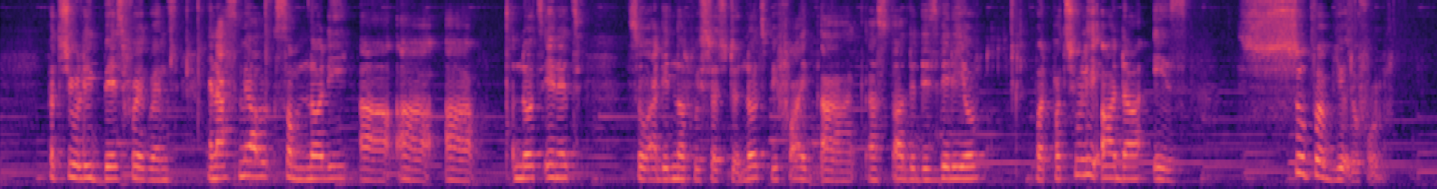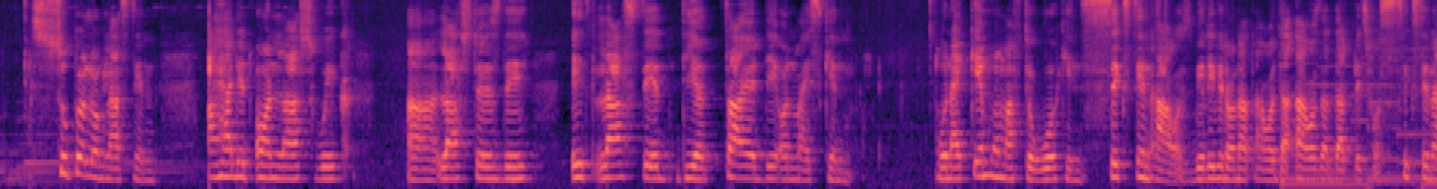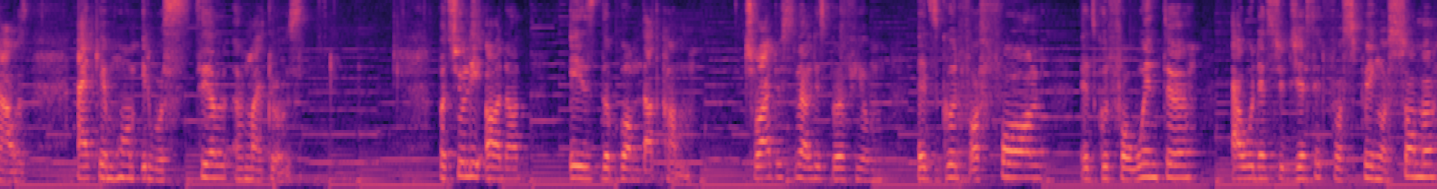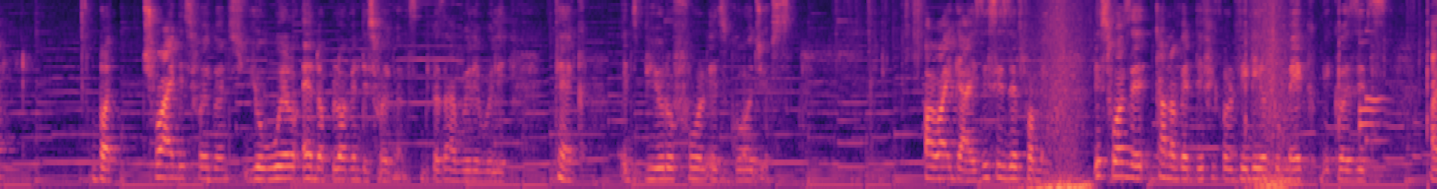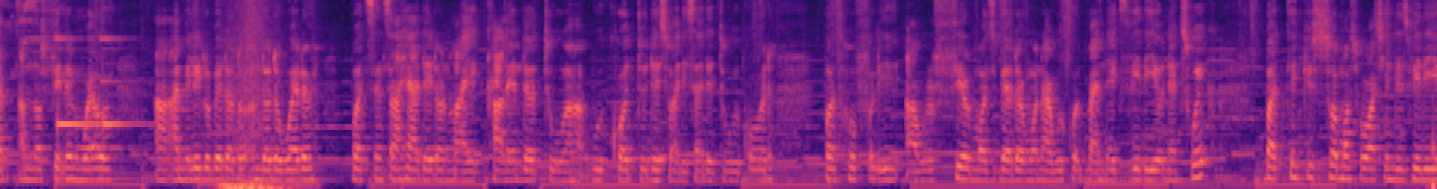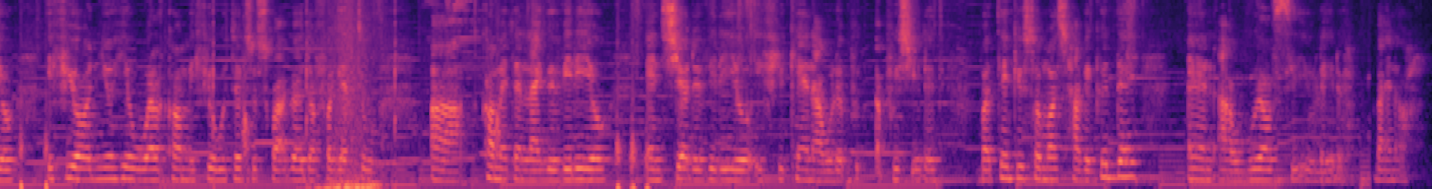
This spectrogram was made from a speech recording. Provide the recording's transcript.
patchouli based fragrance and I smell some nutty uh, uh, uh, notes in it so I did not research the notes before I, uh, I started this video. But patchouli odor is super beautiful. Super long lasting I had it on last week uh, last Thursday. It lasted the entire day on my skin. When I came home after working 16 hours believe it or not I was, that, I was at that place for 16 hours. I came home it was still on my clothes. Patchouli odor is the bomb that bomb.com try to smell this perfume. It's good for fall it's good for winter. I wouldn't suggest it for spring or summer but try this fragrance. You will end up loving this fragrance because I really really think it's beautiful it's gorgeous. Alright guys this is it for me. This was a kind of a difficult video to make because it's I, am not feeling well. Uh, I'm a little bit under the weather but since I had it on my calendar to uh, record today so I decided to record but hopefully I will feel much better when I record my next video next week. But thank you so much for watching this video. If you're new here welcome. If you're a return subscriber don't forget to uh, comment and like the video and share the video if you can. I would ap appreciate it. But thank you so much. Have a good day and I will see you later. Bye now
